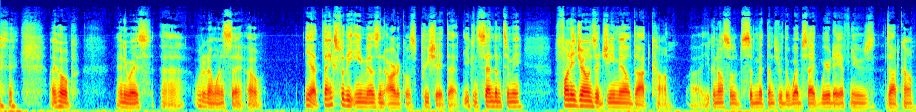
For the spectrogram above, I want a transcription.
I hope. Anyways, uh, what did I want to say? Oh, yeah. Thanks for the emails and articles. Appreciate that. You can send them to me funnyjones at gmail.com. Uh, you can also submit them through the website weirdafnews.com.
